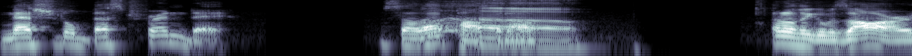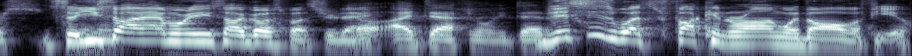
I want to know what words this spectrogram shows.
National Best Friend Day. I saw that popping up. Oh. I don't think it was ours. So you saw that more than you saw Ghostbuster Day. No, I definitely did. This is what's fucking wrong with all of you.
